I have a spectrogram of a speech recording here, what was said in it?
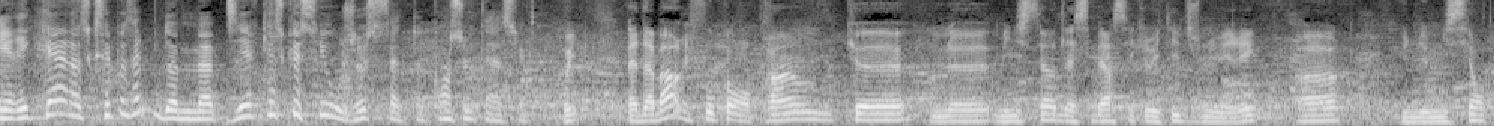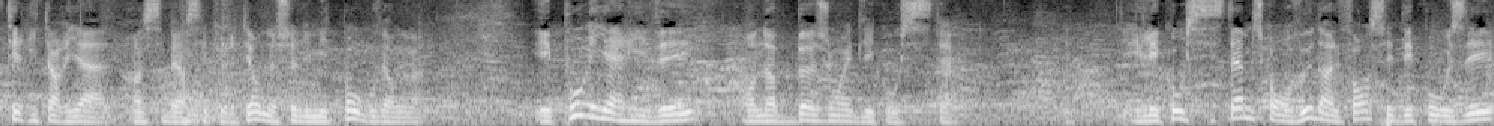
Éric Kerr, est-ce que c'est possible de me dire qu'est-ce que c'est au juste cette consultation? Oui. Ben, d'abord, il faut comprendre que le ministère de la cybersécurité du numérique a une mission territoriale en cybersécurité. On ne se limite pas au gouvernement. Et pour y arriver, on a besoin de l'écosystème. Et l'écosystème, ce qu'on veut, dans le fond, c'est déposer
